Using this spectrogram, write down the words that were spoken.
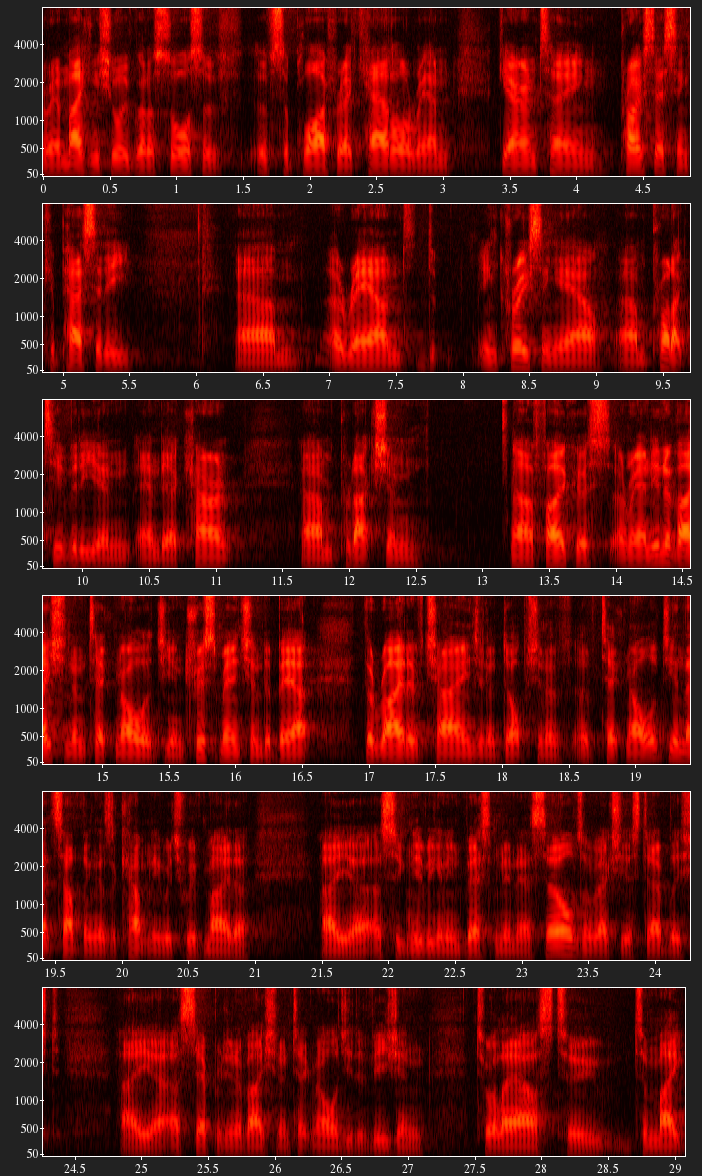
around making sure we've got a source of, of supply for our cattle, around guaranteeing processing capacity, um, around increasing our um, productivity and, and our current um, production uh, focus around innovation and technology. And Tris mentioned about the rate of change and adoption of, of technology, and that's something as a company which we've made a, a, uh, a significant investment in ourselves. We've actually established a, uh, a separate innovation and technology division to allow us to, to make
